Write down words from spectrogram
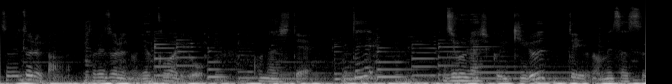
それぞれがそれぞれの役割をこなしてで自分らしく生きるっていうのを目指す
